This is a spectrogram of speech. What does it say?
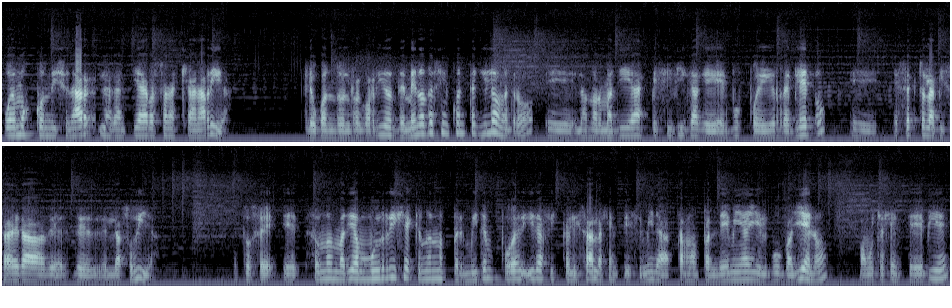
podemos condicionar la cantidad de personas que van arriba pero cuando el recorrido es de menos de 50 kilómetros, eh, la normativa especifica que el bus puede ir repleto, eh, excepto la pisadera de, la subida. Entonces, eh, son normativas muy rígidas que no nos permiten poder ir a fiscalizar. La gente dice, mira, estamos en pandemia y el bus va lleno, va mucha gente de pie.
